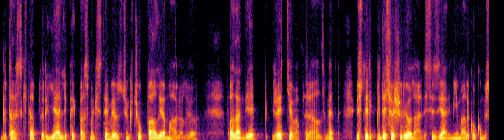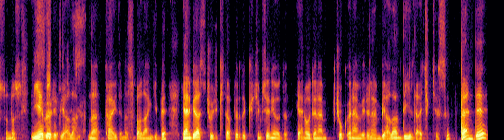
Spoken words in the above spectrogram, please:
bu tarz kitapları yerli pek basmak istemiyoruz çünkü çok pahalıya mal oluyor falan diye red cevapları aldım hep. Üstelik bir de şaşırıyorlardı. Siz yani mimarlık okumuşsunuz. Niye böyle bir alana kaydınız falan gibi. Yani biraz çocuk kitapları da küçümseniyordu. Yani o dönem çok önem verilen bir alan değildi açıkçası. Ben de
